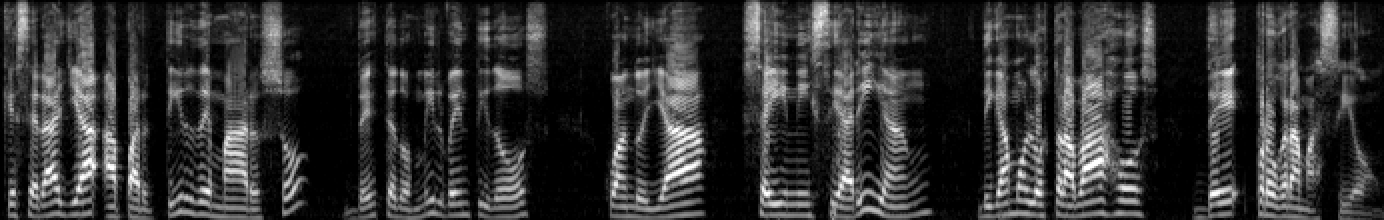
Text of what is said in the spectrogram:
que será ya a partir de marzo de este 2022 cuando ya se iniciarían, digamos, los trabajos de programación.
